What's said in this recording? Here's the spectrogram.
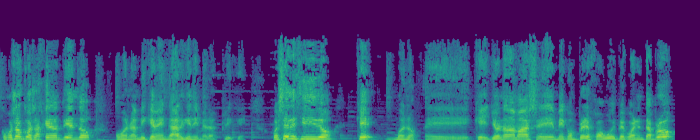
Como son cosas que no entiendo, o bueno, a mí que venga alguien y me lo explique. Pues he decidido que, bueno, eh, que yo nada más eh, me compré el Huawei P40 Pro,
